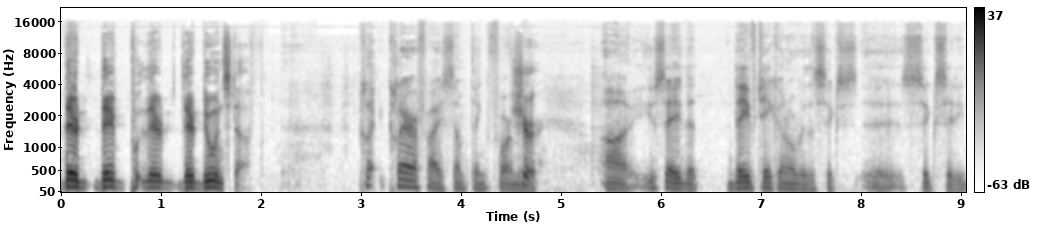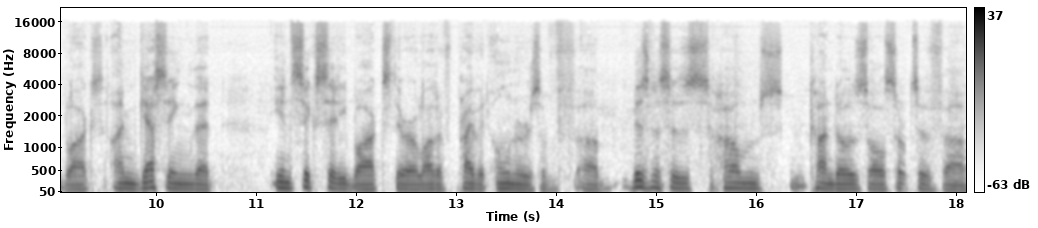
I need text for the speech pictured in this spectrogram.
They're they they're they're doing stuff. Cl- clarify something for me. Sure. Uh, you say that they've taken over the six uh, six city blocks. I'm guessing that in six city blocks there are a lot of private owners of uh, businesses, homes, condos, all sorts of uh,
